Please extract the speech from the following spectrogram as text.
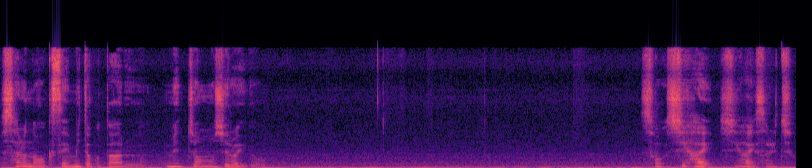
猿の惑星見たことある？めっちゃ面白いよ。そう支配支配されちゃ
